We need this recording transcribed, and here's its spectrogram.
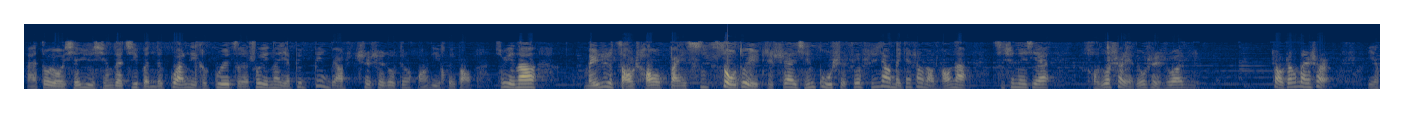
哎，都有些运行的基本的惯例和规则，所以呢，也并并不要事事都跟皇帝汇报。所以呢，每日早朝，百司奏对，只是爱行故事。说实际上每天上早朝呢，其实那些好多事儿也都是说。照章办事儿，也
